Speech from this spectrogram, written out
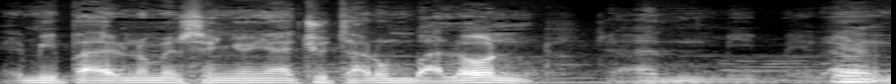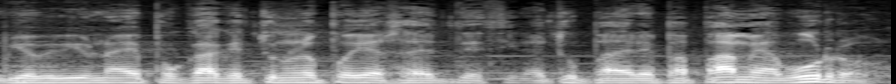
eh, mi padre no me enseñó ni a chutar un balón. O sea, era- Yo viví una época que tú no le podías decir a tu padre, papá, me aburro.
